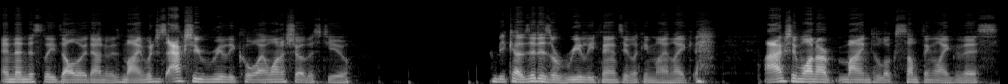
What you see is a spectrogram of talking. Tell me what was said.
and then this leads all the way down to his mine, which is actually really cool. I want to show this to you because it is a really fancy looking mine. Like I actually want our mine to look something like this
